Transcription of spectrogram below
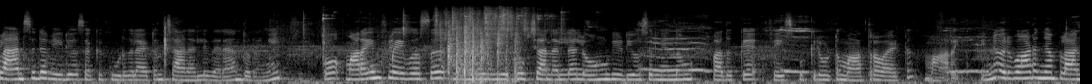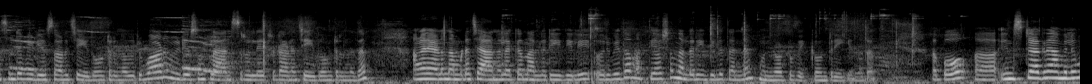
പ്ലാന്റ്സിന്റെ വീഡിയോസൊക്കെ കൂടുതലായിട്ടും ചാനലിൽ വരാൻ തുടങ്ങി. അപ്പോൾ മറൈൻ ഫ്ലേവേഴ്സ് നമ്മുടെ യൂട്യൂബ് ചാനലിലെ ലോങ് വീഡിയോസിൽ നിന്നും പതുക്കെ ഫേസ്ബുക്കിലോട്ട് മാത്രമായിട്ട് മാറി. പിന്നെ ഒരുപാട് ഞാൻ പ്ലാന്റ്സിന്റെ വീഡിയോസാണ് ചെയ്തുകൊണ്ടിരുന്നത്. ഒരുപാട് വീഡിയോസും പ്ലാന്റ്സ് റിലേറ്റഡ് ആണ് ചെയ്തുകൊണ്ടിരുന്നത്. അങ്ങനെയാണ് നമ്മുടെ ചാനലൊക്കെ നല്ല രീതിയിൽ ഒരുവിധം അത്യാവശ്യം നല്ല രീതിയിൽ തന്നെ മുന്നോട്ട് പോയിക്കൊണ്ടിരിക്കുന്നത്. അപ്പോൾ ഇൻസ്റ്റാഗ്രാമിലും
